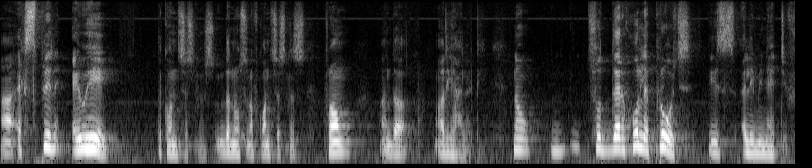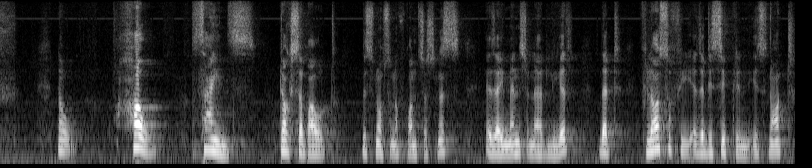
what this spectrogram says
uh, explain away the consciousness, the notion of consciousness from uh, the reality. Now, so their whole approach is eliminative. Now, how science talks about this notion of consciousness as I mentioned earlier that philosophy as a discipline is not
